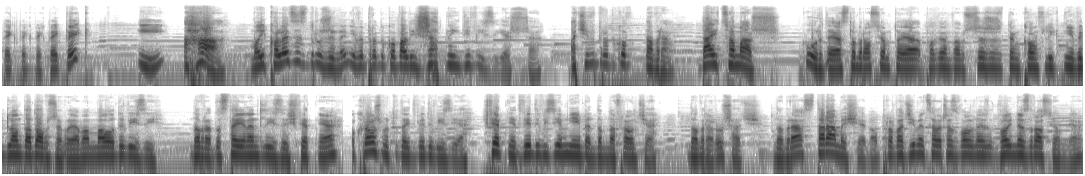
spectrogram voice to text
Pyk, pyk, pyk, pyk, pyk. I, aha, moi koledzy z drużyny nie wyprodukowali żadnej dywizji jeszcze. A ci wyprodukowali... Dobra, daj co masz. Kurde, ja z tą Rosją to ja powiem wam szczerze, że ten konflikt nie wygląda dobrze, bo ja mam mało dywizji. Dobra, dostaję landlizy, świetnie. Okrążmy tutaj dwie dywizje. Świetnie, dwie dywizje mniej będą na froncie. Dobra, ruszać. Dobra, staramy się, no. Prowadzimy cały czas wolne, wojnę z Rosją, nie?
